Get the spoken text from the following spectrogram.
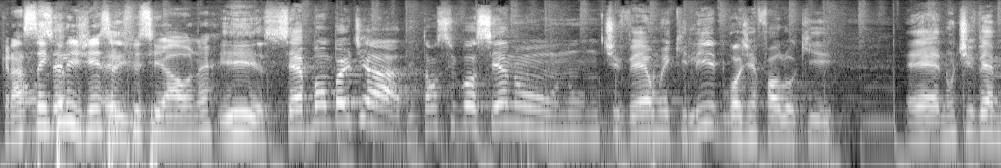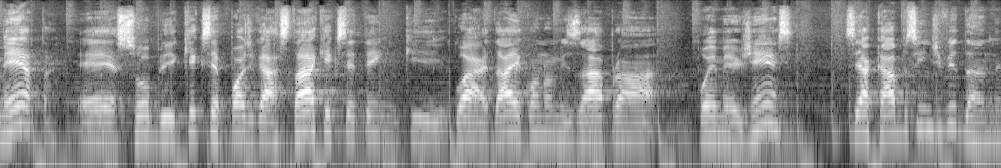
Graças Então, à inteligência artificial, né? Isso, você é bombardeado. Então, se você não, não tiver um equilíbrio, igual a gente falou aqui, é, não tiver meta é, sobre o que, que você pode gastar, o que, que você tem que guardar, economizar para emergência, você acaba se endividando, né?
